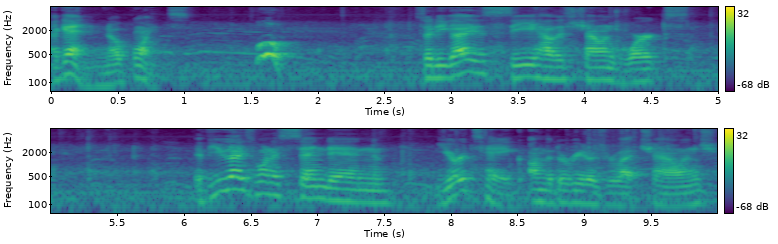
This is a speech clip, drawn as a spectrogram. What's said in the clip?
Again, no points. Woo. So do you guys see how this challenge works? If you guys want to send in your take on the Doritos Roulette Challenge,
